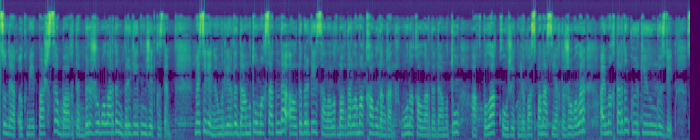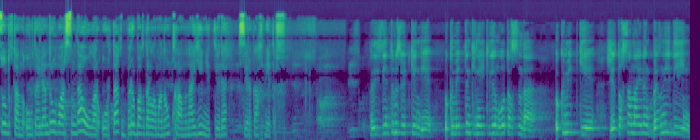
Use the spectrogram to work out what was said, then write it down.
Сондай-ақ үкімет басшысы бағыты бір жобалардың бір кетін жеткізді. Мәселен, өңірлерді дамыту мақсатында алты бірдей салалық бағдарлама қабылданған. Моноқалаларды дамыту ақбұлақ қолжетімді баспана сияқты жобалар аймақтардың көркеуін көздейді. Сондықтан оңтайландыру барысында олар ортақ бір бағдарламаның құрамына енеді деді серік ахметов. Президентіміз өткенде үкіметтің кеңейтілген отырысында үкіметке желтоқсан айының біріне дейін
